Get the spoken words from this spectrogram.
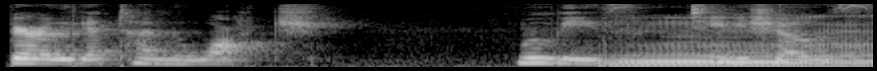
barely get time to watch movies, TV hmm. shows,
